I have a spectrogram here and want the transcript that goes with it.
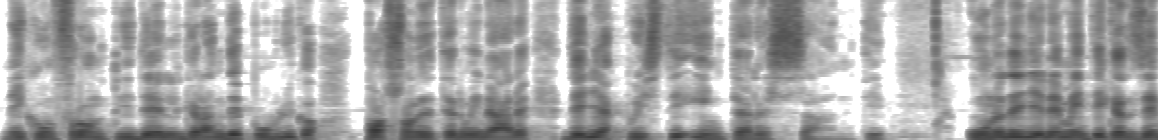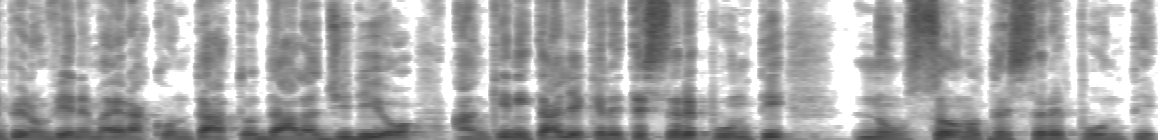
nei confronti del grande pubblico possono determinare degli acquisti interessanti. Uno degli elementi che ad esempio non viene mai raccontato dalla GDO anche in Italia è che le tessere punti non sono tessere punti,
